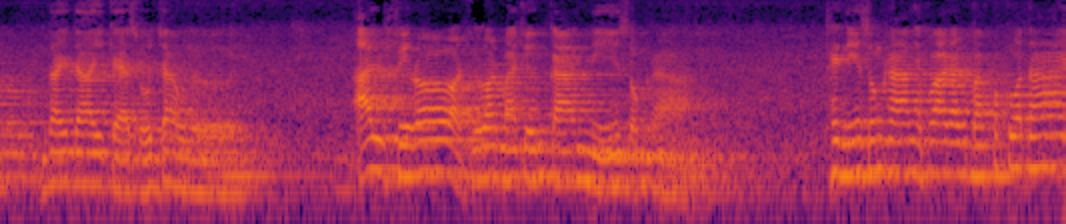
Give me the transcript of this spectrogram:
ชน์ใด ๆ แก่สู่เจ้าเลย อัลฟิรอดฟิรอดมาถึงการหนีสงครามถ้าหนีสงครามเนี่ยเพราะอะไรบางเพราะกลัวตาย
